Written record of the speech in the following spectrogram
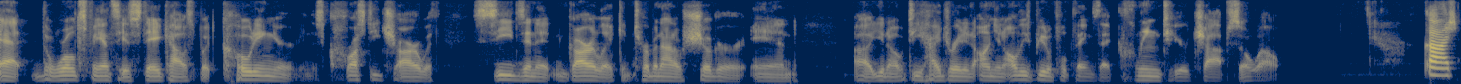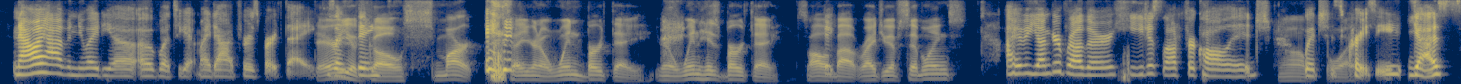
at the world's fanciest steakhouse, but coating your this crusty char with seeds in it and garlic and turbinado sugar and uh, you know, dehydrated onion, all these beautiful things that cling to your chops so well. Gosh, now I have a new idea of what to get my dad for his birthday. There you think... go. Smart. you're to win birthday. You're to win his birthday. It's all about, right? Do you have siblings? I have a younger brother. He just left for college, Oh, which is crazy. Yes.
